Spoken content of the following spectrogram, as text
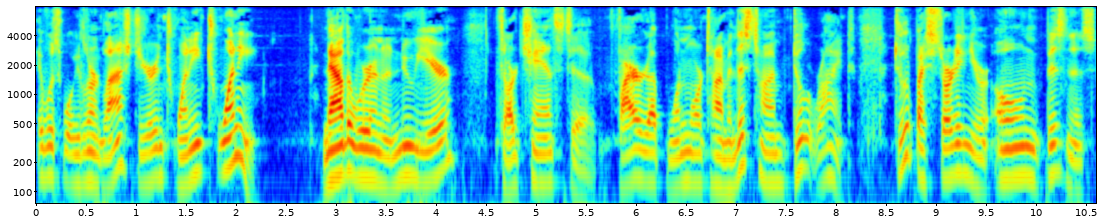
it was what we learned last year in 2020. Now that we're in a new year, it's our chance to fire it up one more time. And this time, do it right. Do it by starting your own business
